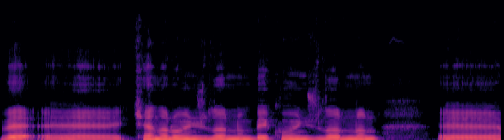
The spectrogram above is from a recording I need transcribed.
ve e, kenar oyuncularının, bek oyuncularının e,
